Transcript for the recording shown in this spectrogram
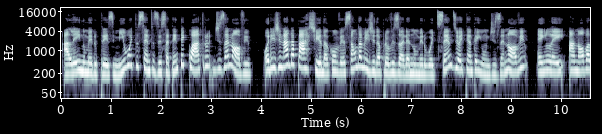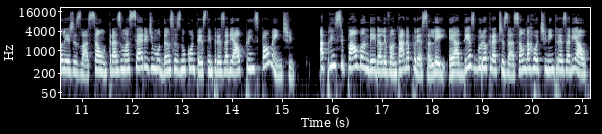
a Lei número 13.874-19, originada a partir da conversão da medida provisória número 881-19 em lei, a nova legislação traz uma série de mudanças no contexto empresarial, principalmente. A principal bandeira levantada por essa lei é a desburocratização da rotina empresarial,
